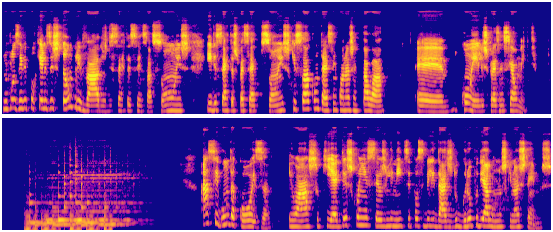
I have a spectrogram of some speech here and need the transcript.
inclusive porque eles estão privados de certas sensações e de certas percepções que só acontecem quando a gente está lá é, com eles presencialmente. A segunda coisa eu acho que é desconhecer os limites e possibilidades do grupo de alunos que nós temos.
